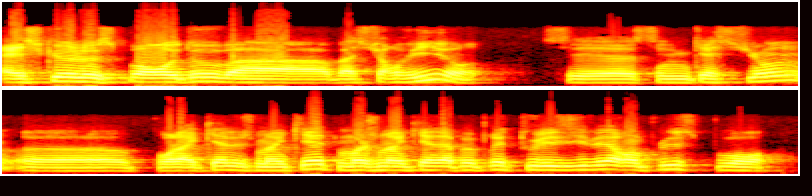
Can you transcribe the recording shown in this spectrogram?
est-ce que le sport auto va, va survivre? C'est une question euh, pour laquelle je m'inquiète. Moi, je m'inquiète à peu près tous les hivers en plus pour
